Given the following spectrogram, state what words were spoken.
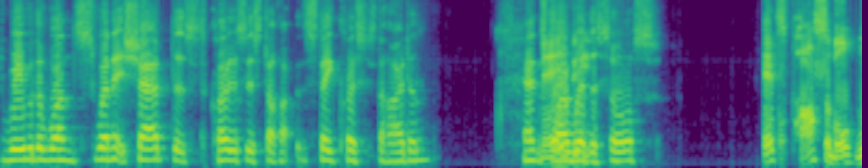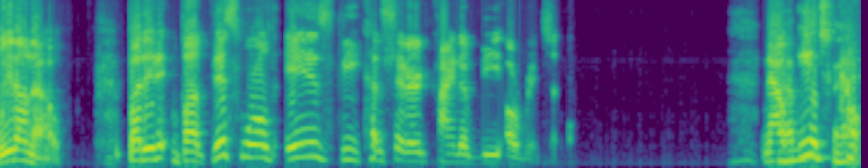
we were the ones when it shattered to stayed closest to Hyden. Hence why we're the source. It's possible. We don't know. But it but this world is the considered kind of the original. Now I'm the each co-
